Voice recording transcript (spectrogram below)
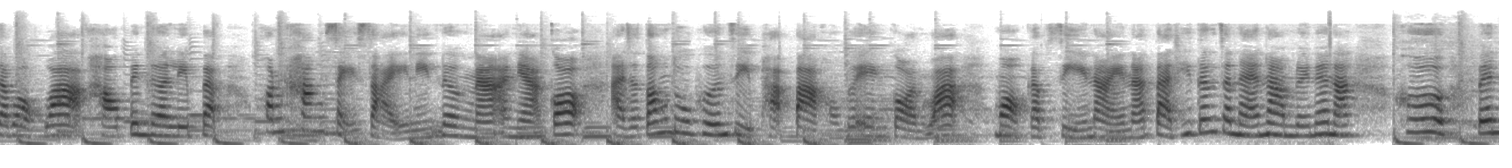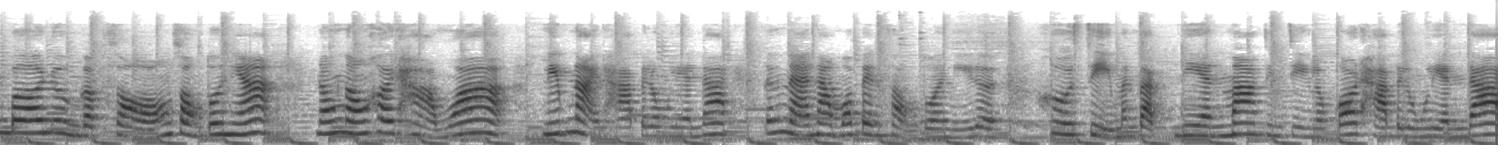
จะบอกว่าเขาเป็นเนื้อลิปแบบค่อนข้างใสๆนิดนึงนะ อันเนี้ยก็อาจจะต้องดูพื้นสีปากของตัวเองก่อนว่าเหมาะกับสีไหนนะ แต่ที่เต้งจะแนะนำเลยเนี่ยนะ คือเป็นเบอร์หนึ่งกับสองสองตัวเนี้ยน้องๆเคยถามว่าลิปไหนทาไปโรงเรียนได้เต้งแนะนำว่าเป็น 2 ตัวนี้เลย คือสีมันแบบเนียนมากจริงๆ แล้วก็ทาไปโรงเรียนได้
